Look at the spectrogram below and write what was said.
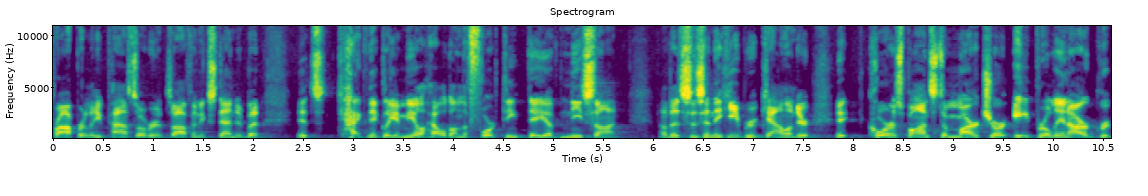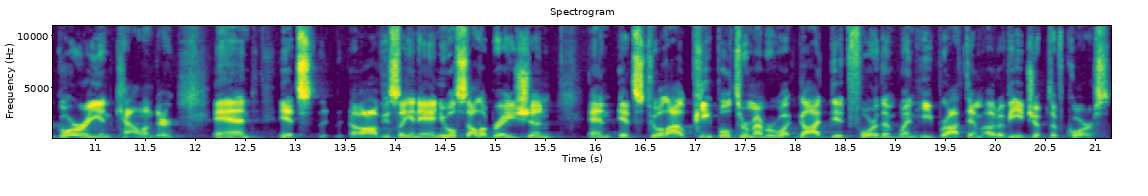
properly, Passover, it's often extended, but it's technically a meal held on the 14th day of Nisan. Now, this is in the Hebrew calendar. It corresponds to March or April in our Gregorian calendar. And it's obviously an annual celebration, and it's to allow people to remember what God did for them when He brought them out of Egypt, of course.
